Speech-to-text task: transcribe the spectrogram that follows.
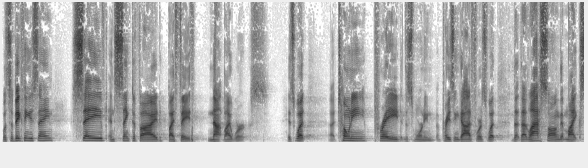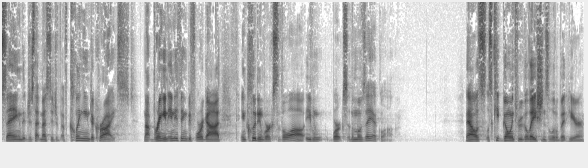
What's the big thing he's saying? Saved and sanctified by faith, not by works. It's what uh, Tony prayed this morning, praising God for. It's what that, that last song that Mike sang, that just that message of, of clinging to Christ, not bringing anything before God, including works of the law, even works of the Mosaic law. Now, let's, let's keep going through Galatians a little bit here.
